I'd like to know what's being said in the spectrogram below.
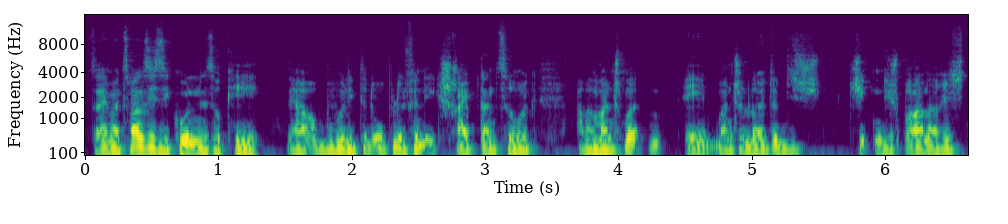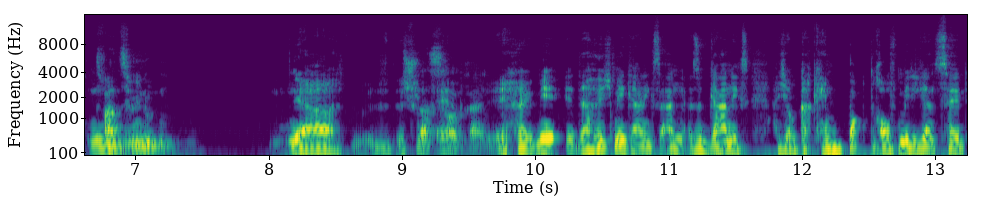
sag ich mal, 20 Sekunden ist okay. Ja, obwohl ich das auch blöd finde, ich schreibe dann zurück. Aber manchmal, ey, manche Leute, die sch- schicken die Sprachnachrichten. 20 Minuten. Ja, das ist schon, Das haut rein. äh, hör mir, da höre ich mir gar nichts an. Also gar nichts. Habe ich auch gar keinen Bock drauf, mir die ganze Zeit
